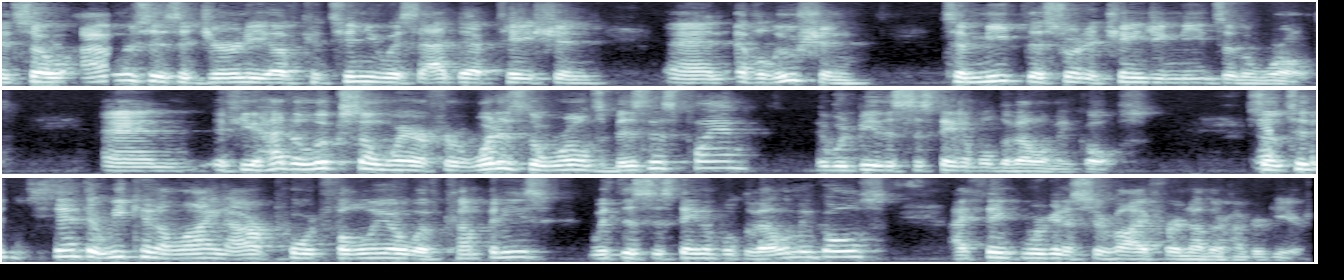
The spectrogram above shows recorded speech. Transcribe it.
And so ours is a journey of continuous adaptation and evolution to meet the sort of changing needs of the world. And if you had to look somewhere for what is the world's business plan, it would be the sustainable development goals. So yep. to the extent that we can align our portfolio of companies with the sustainable development goals, I think we're going to survive for another 100 years.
